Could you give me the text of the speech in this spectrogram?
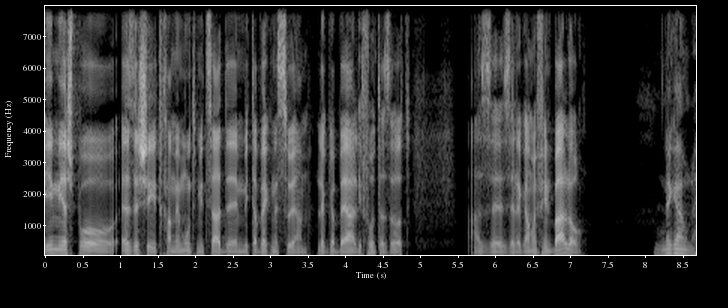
אם יש פה איזושהי התחממות מצד אה, מתאבק מסוים לגבי האליפות הזאת, אז אה, זה לגמרי פין בלור. לגמרי.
